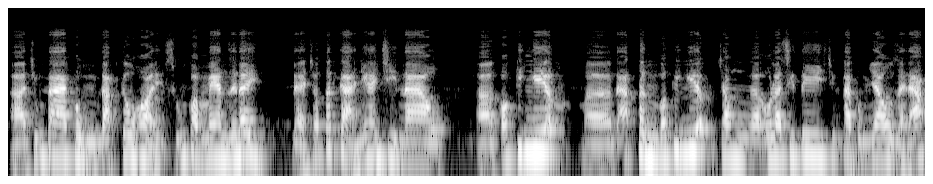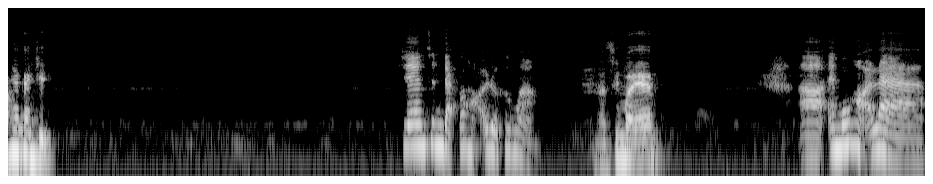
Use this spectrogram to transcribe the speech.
À, chúng ta cùng đặt câu hỏi xuống comment dưới đây để cho tất cả những anh chị nào à, có kinh nghiệm à, đã từng có kinh nghiệm trong à, Ola City chúng ta cùng nhau giải đáp nhé các anh chị. Cho em xin đặt câu hỏi được không ạ? À, xin mời em. À, em muốn hỏi là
